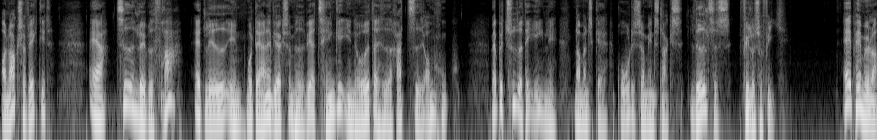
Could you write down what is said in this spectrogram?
Og nok så vigtigt, er tiden løbet fra at lede en moderne virksomhed ved at tænke i noget, der hedder rettidig omhu. Hvad betyder det egentlig, når man skal bruge det som en slags ledelsesfilosofi? A.P. Møller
